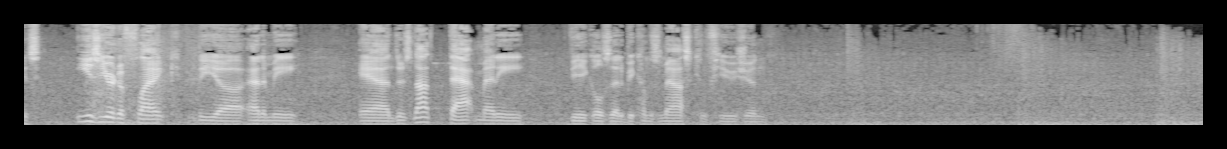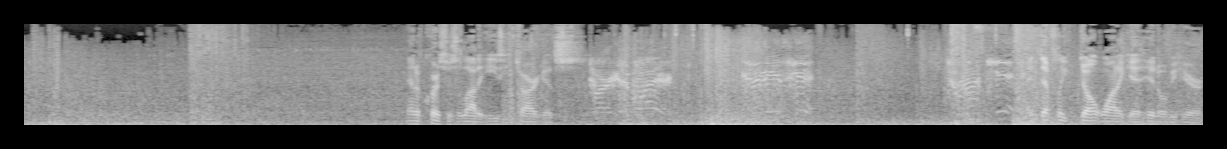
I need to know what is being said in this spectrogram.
it's easier to flank the uh, enemy, and there's not that many vehicles that it becomes mass confusion. And of course, there's a lot of easy targets. Target acquired. Enemy is hit. Hit. I definitely don't want to get hit over here.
